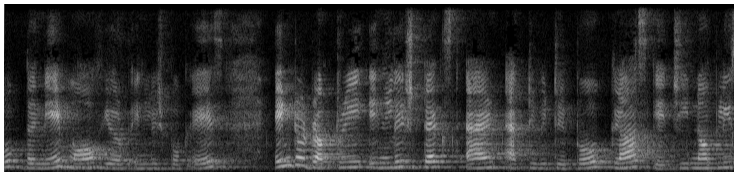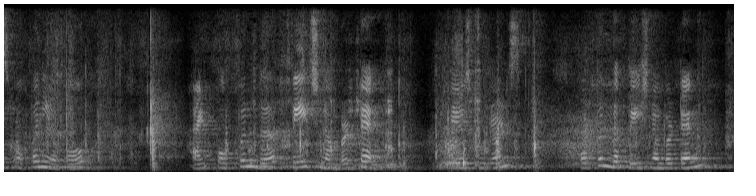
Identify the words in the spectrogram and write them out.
book. The name of your English book is Introductory English Text and Activity Book Class KG. Now please open your book and open the page number 10. Dear students, open the page number 10.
